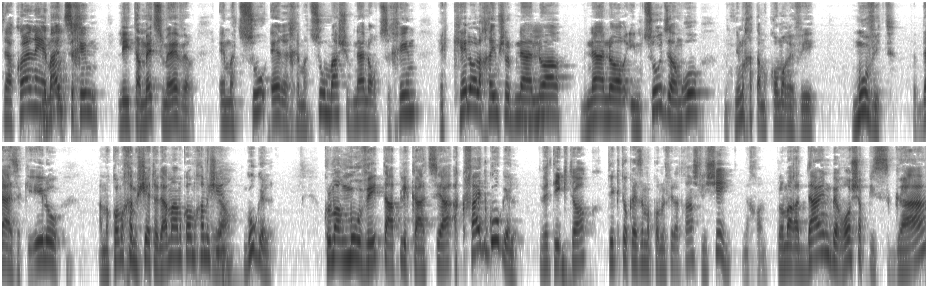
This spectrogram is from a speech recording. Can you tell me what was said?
זה הכל למה הם. צריכים להתאמץ מעבר? הם מצאו ערך, הם מצאו מה שבני הנוער צריכים, הקלו על החיים של בני Mm-hmm. הנוער, בני הנוער אימצו את זה, אמרו, נותנים לך את המקום הרביעי, מוביט, אתה יודע, זה כאילו, המקום החמישי, אתה יודע מה המקום החמישי? לא. גוגל. כלומר מוביט, האפליקציה, עקפה את גוגל. וטיק טוק, טיק טוק איזה מקום לפי דעתך? שלישי. נכון. כלומר עדיין בראש הפסגה,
